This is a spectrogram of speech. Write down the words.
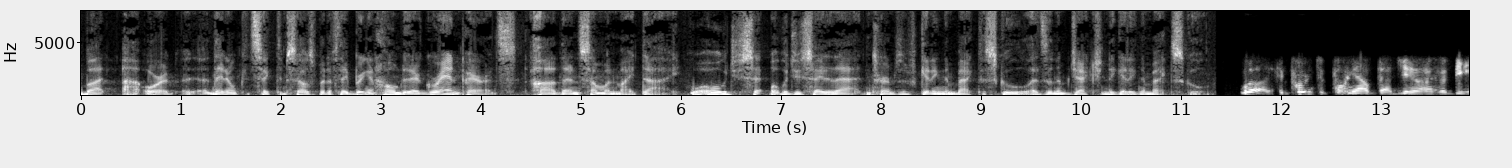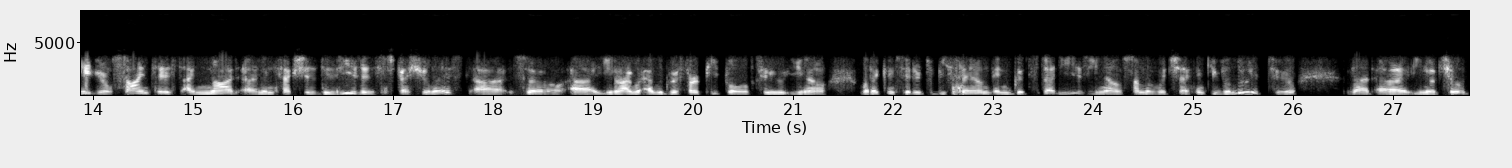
but uh, or uh, they don't get sick themselves. But if they bring it home to their grandparents, uh, then someone might die. What, what would you say? What would you say to that in terms of getting them back to school as an objection to getting them back to school? Well, it's important to point out that, you know, I'm a behavioral scientist. I'm not an infectious diseases specialist. Uh, so, uh, you know, I, w- I would refer people to, you know, what I consider to be sound and good studies, you know, some of which I think you've alluded to, that, uh, you know, ch-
